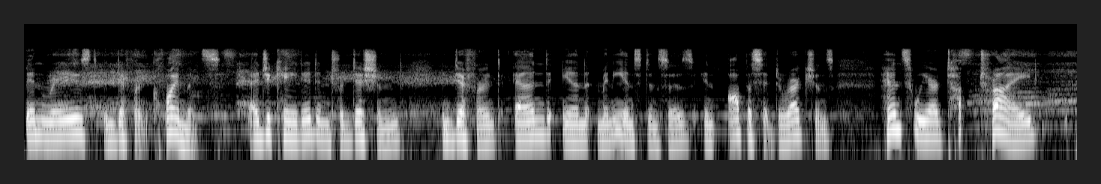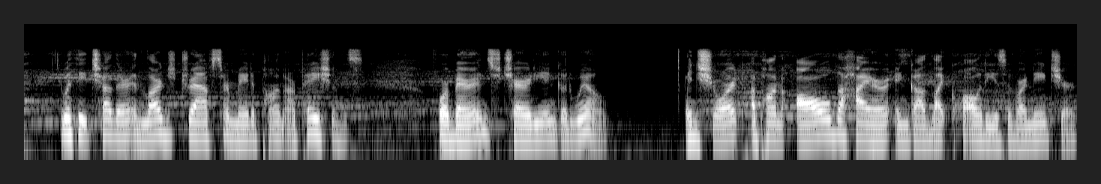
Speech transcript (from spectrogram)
been raised in different climates, educated and traditioned in different and in many instances in opposite directions. Hence, we are t- tried with each other, and large drafts are made upon our patience, forbearance, charity, and goodwill. In short, upon all the higher and godlike qualities of our nature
